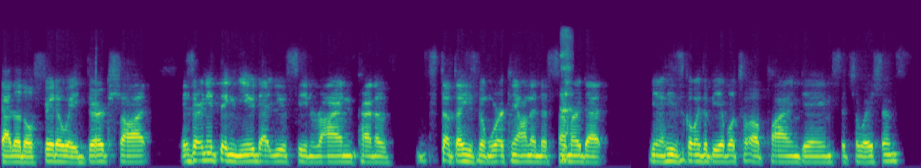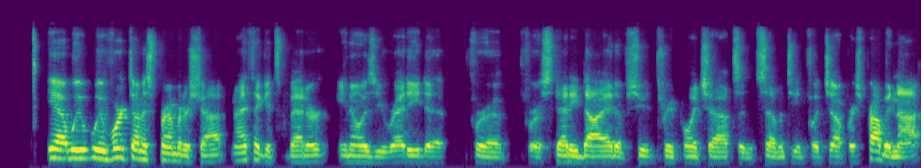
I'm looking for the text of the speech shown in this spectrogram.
that little fadeaway Dirk shot. Is there anything new that you've seen Ryan kind of stuff that he's been working on in the summer that you know he's going to be able to apply in game situations? Yeah, we we've worked on his perimeter shot, and I think it's better. You know, is he ready to for a for a steady diet of shooting three point shots and 17 foot jumpers? Probably not,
